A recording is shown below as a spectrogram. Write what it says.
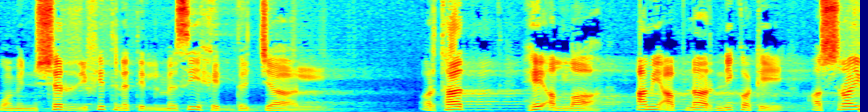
ওয়া মিন শাররি ফিতনাতিল মাসীহিদ দাজ্জাল। অর্থাৎ হে আল্লাহ, আমি আপনার নিকটে আশ্রয়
